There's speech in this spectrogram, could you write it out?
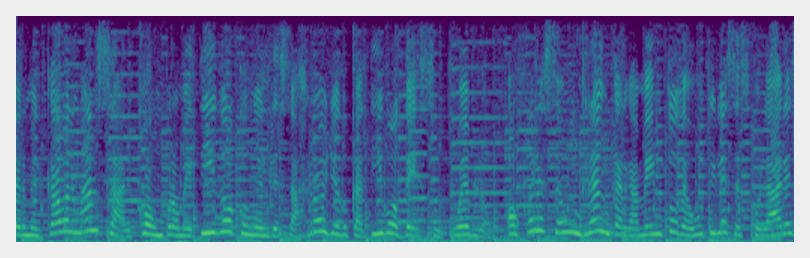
Supermercado Almanzar, comprometido con el desarrollo educativo de su pueblo, ofrece un gran cargamento de útiles escolares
